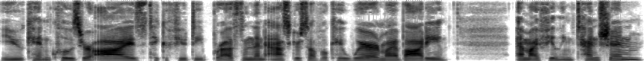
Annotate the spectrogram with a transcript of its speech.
you can close your eyes, take a few deep breaths, and then ask yourself, okay, where in my body am I feeling tension?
